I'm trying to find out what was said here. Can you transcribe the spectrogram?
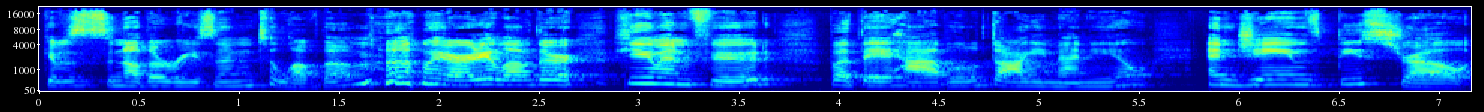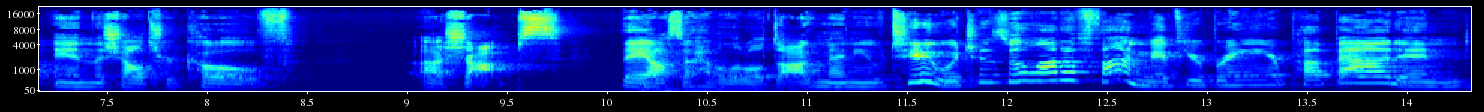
gives us another reason to love them. we already love their human food, but they have a little doggy menu. And Jane's Bistro in the Shelter Cove uh, shops. They also have a little dog menu too, which is a lot of fun if you're bringing your pup out and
